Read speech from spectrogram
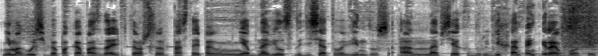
Не могу себя пока поздравить, потому что поставить не обновился до 10 Windows, а на всех других она не работает.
